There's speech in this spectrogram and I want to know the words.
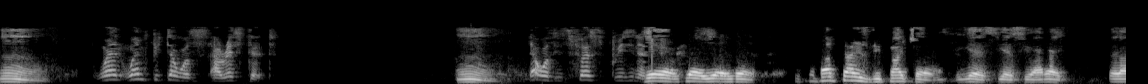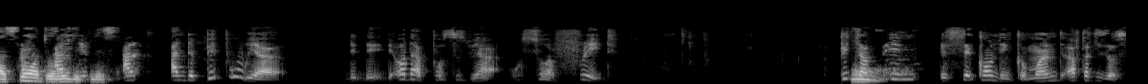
Mm, when when Peter was arrested. mm. That was his first prison Yeah, experience. yeah, yeah, yeah. After his departure. Yes, yes, you are right. But I still want to read the, place. and, and the people were, the, the, the other apostles were also afraid. Peter Mm, being a second in command after Jesus.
